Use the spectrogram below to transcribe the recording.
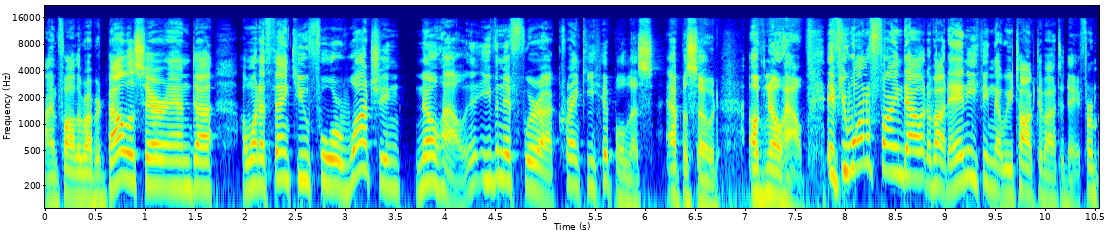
I'm Father Robert Ballecer, and uh, I want to thank you for watching Know How, even if we're a cranky hippo-less episode of Know How. If you want to find out about anything that we talked about today, from,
